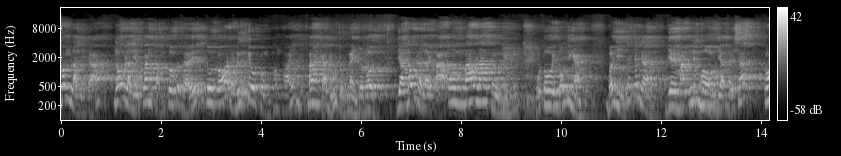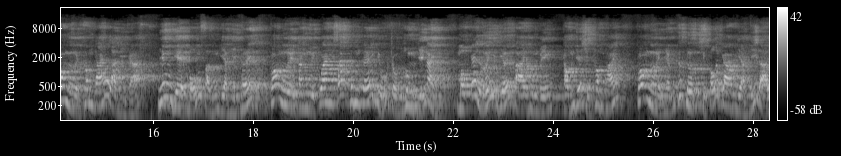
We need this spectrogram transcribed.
không là gì cả, đâu là điều quan trọng tôi có thể, tôi có để đứng vô cùng thông thái ban cả vũ trụ này cho tôi. Và đâu là lời tạ ơn bao la từ miệng của tôi đối với ngài. Bởi vì chắc chắn rằng, về mặt linh hồn và thể xác, con người không đáng là gì cả. Nhưng về bổn phận và vị thế, con người là người quan sát tinh tế vũ trụ hùng vĩ này. Một cái lưỡi với tài hùng biện cộng với sự thông thái con người nhận thức được sự tối cao và vĩ đại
